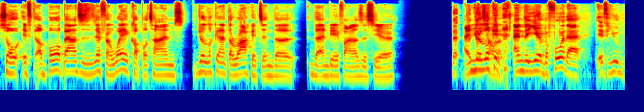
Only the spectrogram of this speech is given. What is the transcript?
So if a ball bounces a different way a couple times, you're looking at the Rockets in the the NBA Finals this year, That- and you're looking. And the year before that, if you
